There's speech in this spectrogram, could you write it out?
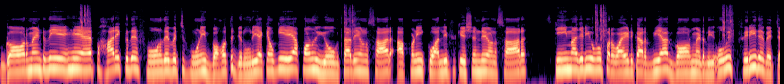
ਗਵਰਨਮੈਂਟ ਦੀ ਇਹ ਐਪ ਹਰ ਇੱਕ ਦੇ ਫੋਨ ਦੇ ਵਿੱਚ ਹੋਣੀ ਬਹੁਤ ਜ਼ਰੂਰੀ ਹੈ, ਕਿਉਂਕਿ ਇਹ ਆਪਾਂ ਨੂੰ ਯੋਗਤਾ ਦੇ ਅਨੁਸਾਰ, ਆਪਣੀ ਕੁਆਲੀਫਿਕੇਸ਼ਨ ਦੇ ਅਨੁਸਾਰ ਸਕੀਮ ਆ ਜਿਹੜੀ ਉਹ ਪ੍ਰੋਵਾਈਡ ਕਰਦੀ ਆ ਗਵਰਨਮੈਂਟ ਦੀ, ਉਹ ਵੀ ਫ੍ਰੀ ਦੇ ਵਿੱਚ।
